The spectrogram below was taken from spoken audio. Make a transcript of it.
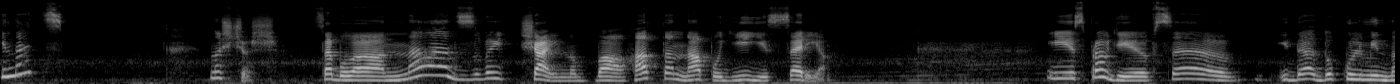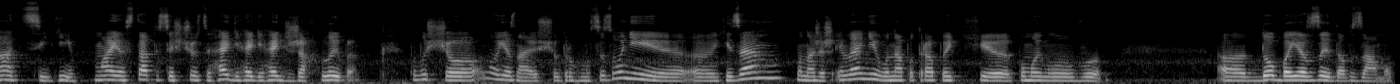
Кінець? Ну що ж, це була надзвичайно багата на події серія. І справді все іде до кульмінації. Має статися щось геть-геть-геть жахливе. Тому що, ну, я знаю, що в другому сезоні е, Гізем, вона ж Елені, вона потрапить, е, по-моєму, в е, до Баязида в замок.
